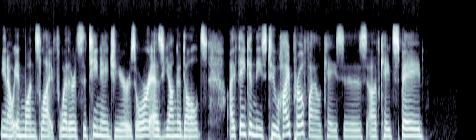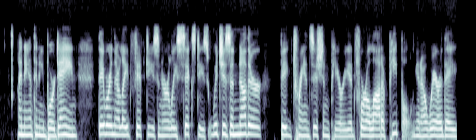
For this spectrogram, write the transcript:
you know in one's life, whether it's the teenage years or as young adults. I think in these two high profile cases of Kate Spade and Anthony Bourdain, they were in their late 50s and early 60s, which is another big transition period for a lot of people, you know, where they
